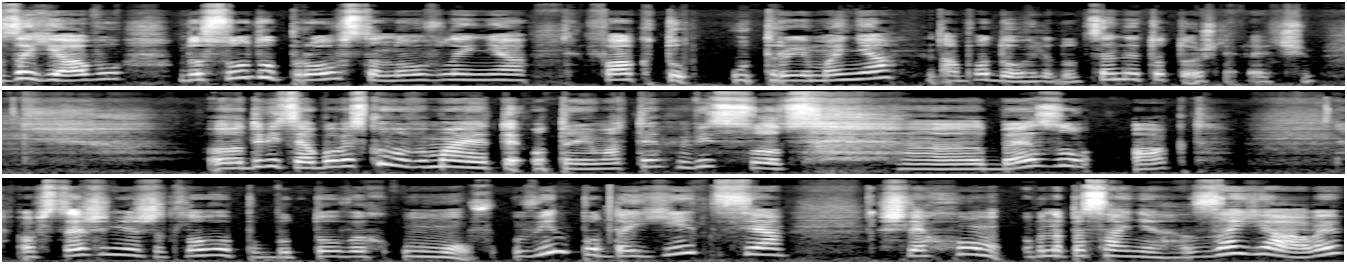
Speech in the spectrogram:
заяву до суду про встановлення факту утримання або догляду? Це не тотожні речі. Е, Дивіться, обов'язково ви маєте отримати від соцбезу акт обстеження житлово-побутових умов. Він подається шляхом написання заяви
